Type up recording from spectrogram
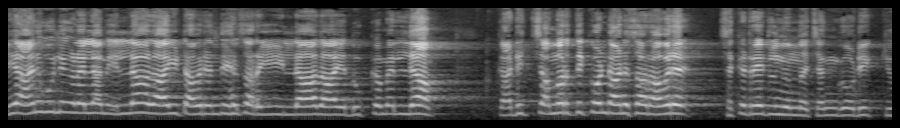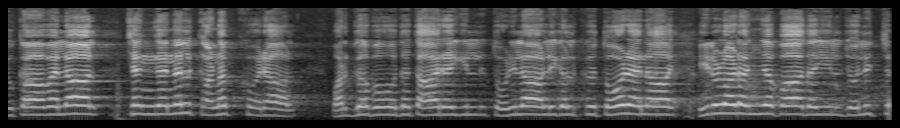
ഈ ആനുകൂല്യങ്ങളെല്ലാം ഇല്ലാതായിട്ട് അവരെന്ത് ചെയ്യും സാർ? ഈ ഇല്ലാതായ ദുഃഖമെല്ലാം കടിച്ചമർത്തിക്കൊണ്ടാണ് സാർ അവരെ സെക്രട്ടേറിയറ്റിൽ നിന്ന് ചെങ്കൊടിക്കു കാവലാൽ ചെങ്കനൽ കണക്കൊരാൾ വർഗബോധ താരയിൽ തൊഴിലാളികൾക്ക് തോഴനായി ഇരുളടഞ്ഞ പാതയിൽ ജ്വലിച്ച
